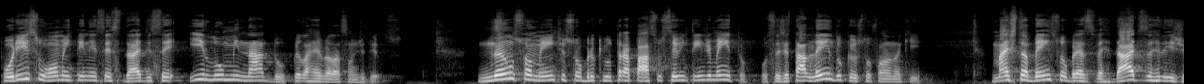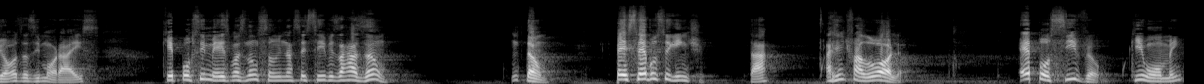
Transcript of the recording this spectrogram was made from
por isso o homem tem necessidade de ser iluminado pela revelação de Deus. Não somente sobre o que ultrapassa o seu entendimento, ou seja, está além do que eu estou falando aqui, mas também sobre as verdades religiosas e morais que por si mesmas não são inacessíveis à razão. Então, perceba o seguinte, tá? A gente falou, olha, é possível que o homem,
